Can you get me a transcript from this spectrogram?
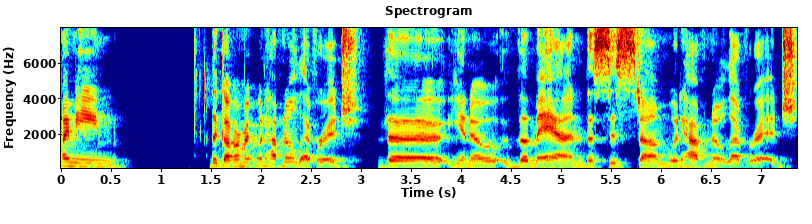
I mean, the government would have no leverage. The, you know, the man, the system would have no leverage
